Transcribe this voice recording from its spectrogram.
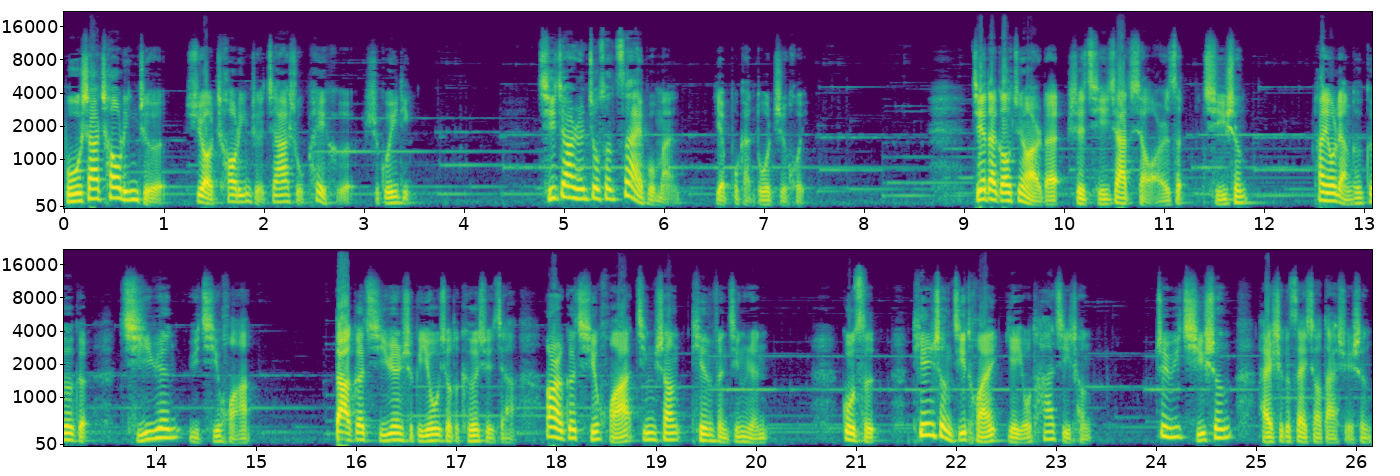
捕杀超龄者需要超龄者家属配合是规定，齐家人就算再不满，也不敢多知会。接待高俊尔的是齐家的小儿子齐生，他有两个哥哥齐渊与齐华。大哥齐渊是个优秀的科学家，二哥齐华经商天分惊人，故此天盛集团也由他继承。至于齐生，还是个在校大学生。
